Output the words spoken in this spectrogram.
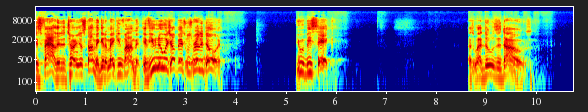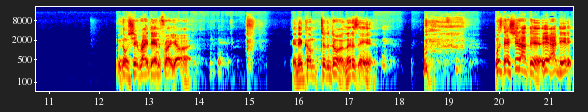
It's foul. It'll turn your stomach. It'll make you vomit. If you knew what your bitch was really doing, you would be sick. That's why dudes is dogs. We gonna shit right there in the front yard. And then come to the door. Let us in. What's that shit out there? Yeah, I did it.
